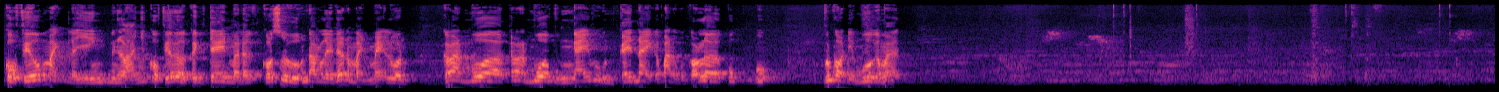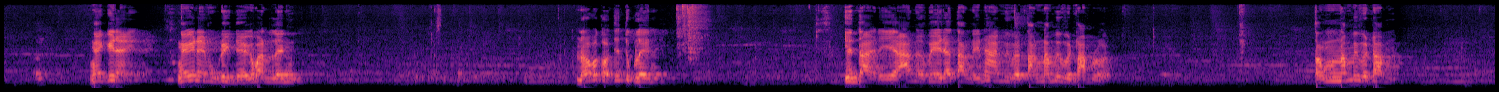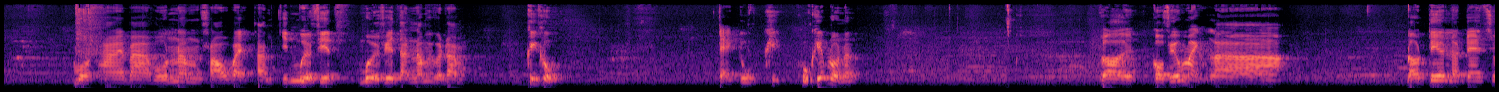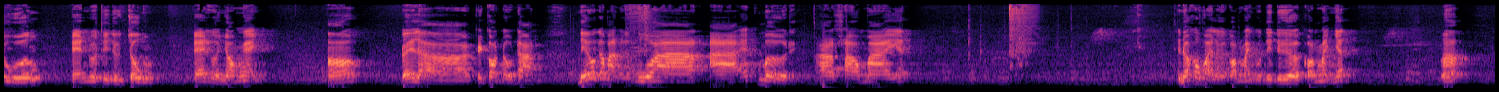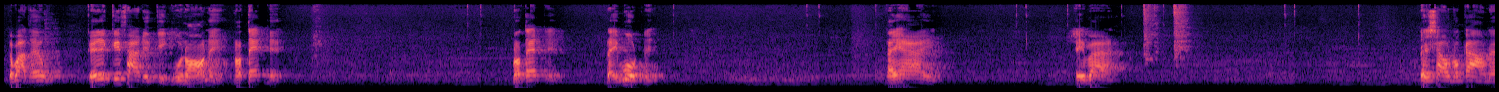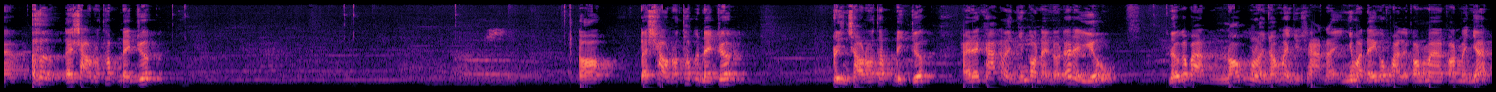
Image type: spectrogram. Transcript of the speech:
Cổ phiếu mạnh là gì? Là những cổ phiếu ở kênh trên mà có xu hướng đang lên rất là mạnh mẽ luôn. Các bạn mua các bạn mua vùng ngay vùng cây này các bạn cũng có lơ cũng, cũng vẫn còn điểm mua cơ mà. Ngay cái này ngay cái này mục đỉnh để các bạn lên nó vẫn còn tiếp tục lên. Hiện tại thì ANB đã tăng đến 20 và tăng 50 phần trăm rồi. Tăng 50 phần trăm. 1 2 3 4 5 6 7 8 9 10 phiên. 10 phiên tăng 50 phần trăm. Kinh khủng. Chạy khủng, khủng khiếp luôn á. Rồi cổ phiếu mạnh là đầu tiên là trend xu hướng trend của thị trường chung trend của nhóm ngành. Đó đây là cái con đầu đàn. Nếu mà các bạn mua ASM này à, sao mai á thì nó không phải là con mạnh của thị trường con mạnh nhất. À, các bạn thấy không? Cái cái pha điều chỉnh của nó này nó test này. Nó test này. Đáy một này. Đáy hai đáy ba đáy sau nó cao này, đáy sau nó thấp đáy trước. Đó. Đáy sau nó thấp hơn đáy trước. Đỉnh sau nó thấp, đỉnh trước. Hay đáy khác là những con này nó rất là yếu. Nếu các bạn, nó cũng là nhóm ngành thủy sản đấy, nhưng mà đây không phải là con ma, con mạnh nhất.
